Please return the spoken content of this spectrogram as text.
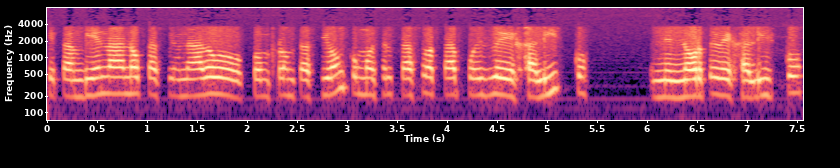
que también han ocasionado confrontación, como es el caso acá pues de Jalisco, en el norte de Jalisco,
